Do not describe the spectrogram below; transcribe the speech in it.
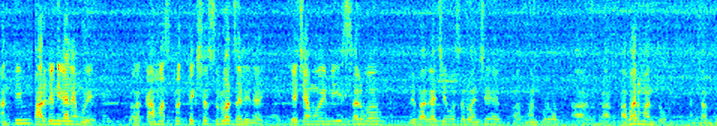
अंतिम मार्ग निघाल्यामुळे कामास प्रत्यक्ष सुरुवात झालेली आहे. याच्यामुळे मी सर्व विभागाचे व सर्वांचे मनपूर्वक आ- आभार मानतो आणि थांबतो.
